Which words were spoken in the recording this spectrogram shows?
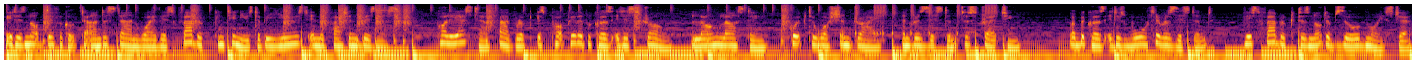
it is not difficult to understand why this fabric continues to be used in the fashion business. Polyester fabric is popular because it is strong, long-lasting, quick to wash and dry, and resistant to stretching. But because it is water-resistant, this fabric does not absorb moisture.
